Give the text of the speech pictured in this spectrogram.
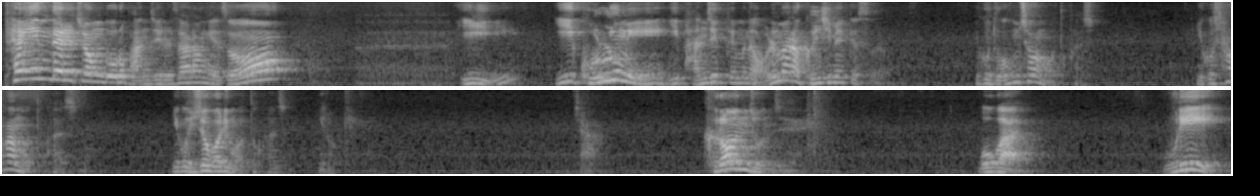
폐인될 정도로 반지를 사랑해서 어, 이, 이 골룸이 이 반지 때문에 얼마나 근심했겠어요. 이거 누가 훔쳐가면 어떡하지? 이거 사가면 어떡하지? 이거 잊어버리면 어떡하지? 이렇게. 자, 그런 존재. 뭐가요? 우리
